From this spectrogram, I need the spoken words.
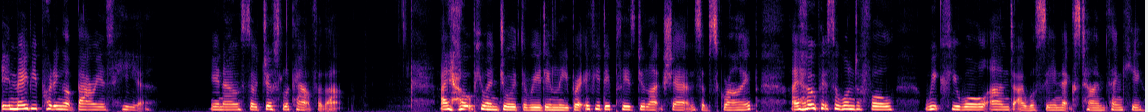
it may be putting up barriers here, you know, so just look out for that. I hope you enjoyed the reading, Libra. If you did, please do like, share, and subscribe. I hope it's a wonderful week for you all, and I will see you next time. Thank you.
